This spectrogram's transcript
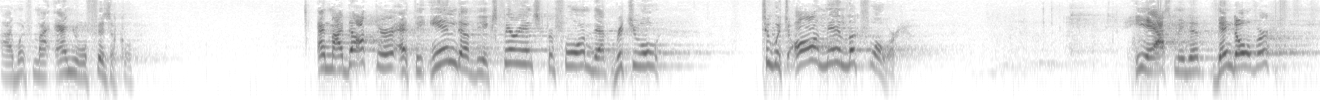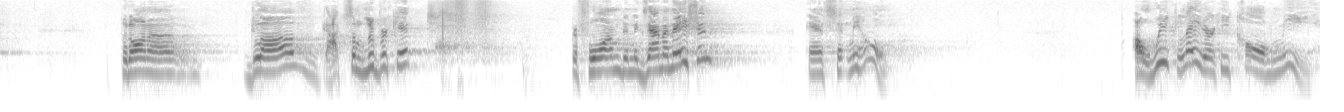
I went for my annual physical. And my doctor, at the end of the experience, performed that ritual to which all men look forward. He asked me to bend over put on a glove, got some lubricant, performed an examination, and sent me home. A week later, he called me.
